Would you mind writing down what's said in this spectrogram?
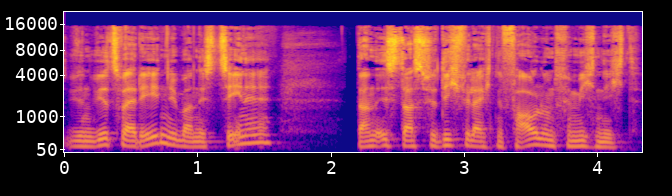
wenn wir zwei reden über eine Szene, dann ist das für dich vielleicht ein Foul und für mich nicht.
